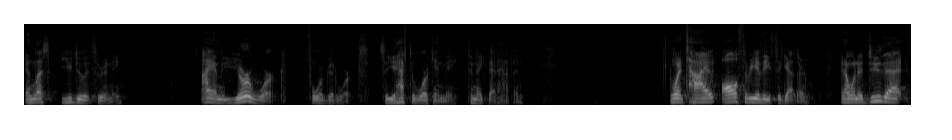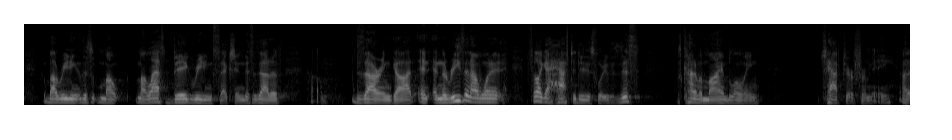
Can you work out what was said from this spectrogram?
unless you do it through me. I am your work for good works. So you have to work in me to make that happen. I want to tie all three of these together. And I want to do that by reading this my, my last big reading section. This is out of um, Desiring God. And, and the reason I want to, I feel like I have to do this for you because this was kind of a mind blowing chapter for me. Uh,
